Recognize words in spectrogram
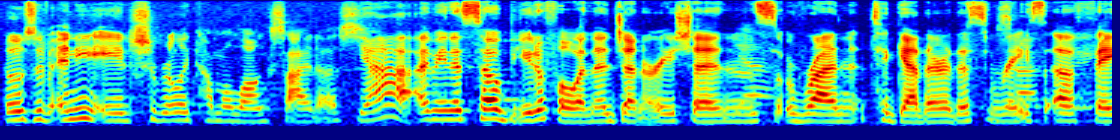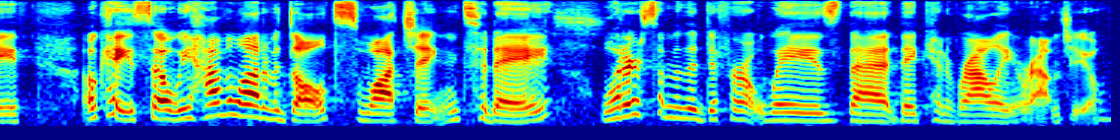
those of any age to really come alongside us. Yeah, I mean, it's so beautiful when the generations Yeah. run together, this race of faith. Okay, so we have a lot of adults watching today. What are some of the different ways that they can rally around you?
